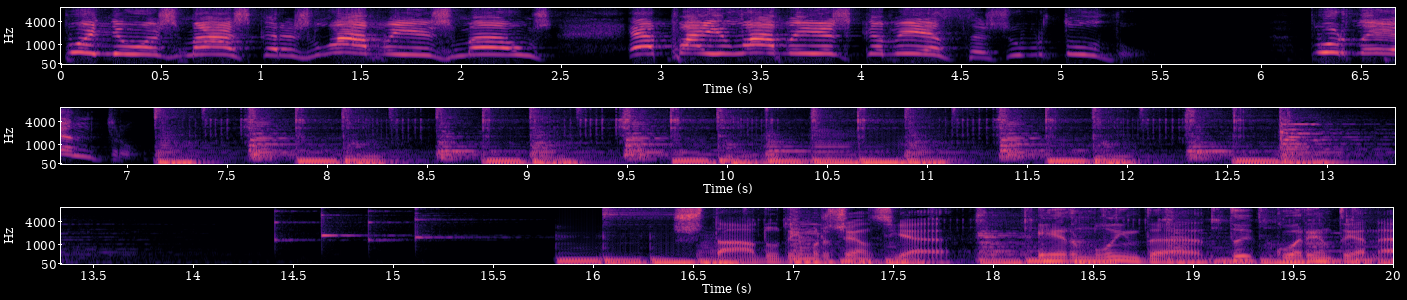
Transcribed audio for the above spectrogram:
Ponham as máscaras, lavem as mãos, é pá, e lavem as cabeças, sobretudo. Por dentro. Estado de emergência. Ermelinda de quarentena.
